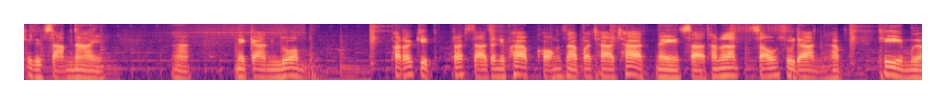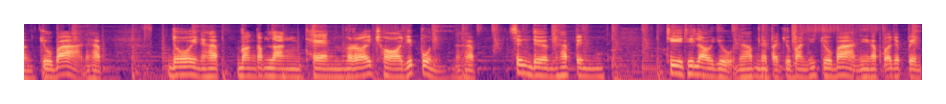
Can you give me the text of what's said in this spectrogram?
273 นาย ในการร่วมภารกิจรักษาสันติภาพของสหประชาชาติในสาธารณรัฐเซาท์ซูดานนะครับ ที่เมืองจูบ้านะครับ โดยนะครับวางกำลังแทนร้อยชอญี่ปุ่นนะครับ ซึ่งเดิมนะครับเป็นที่ที่เราอยู่นะครับในปัจจุบันที่จูบ้านี่ครับก็จะเป็น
